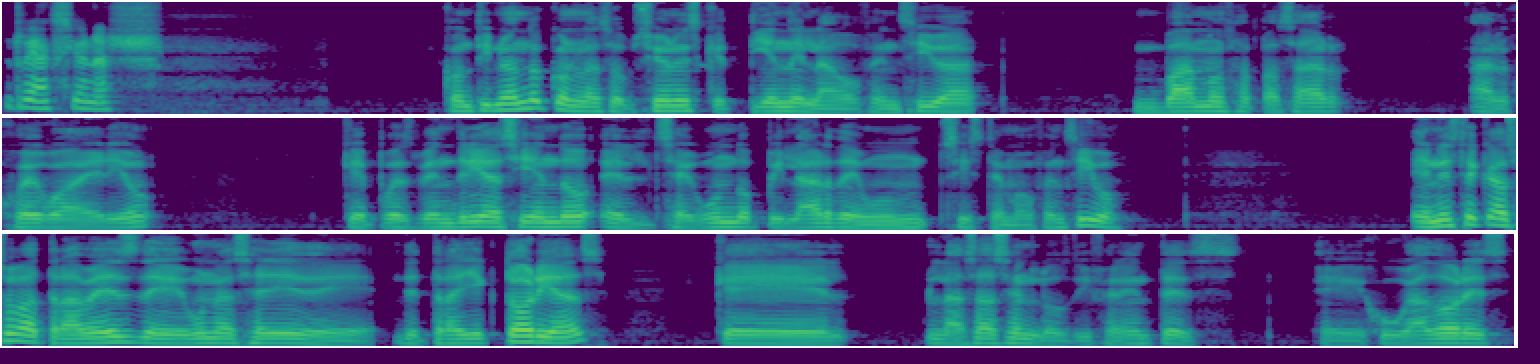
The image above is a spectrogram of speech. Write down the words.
reaccionar. Continuando con las opciones que tiene la ofensiva, vamos a pasar al juego aéreo que pues vendría siendo el segundo pilar de un sistema ofensivo. En este caso, a través de una serie de, trayectorias que las hacen los diferentes eh, jugadores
